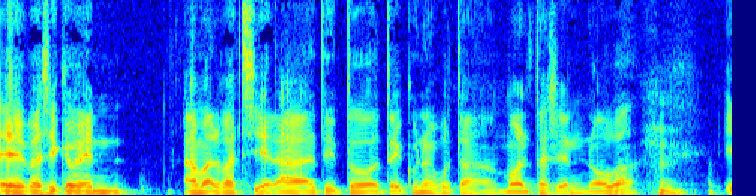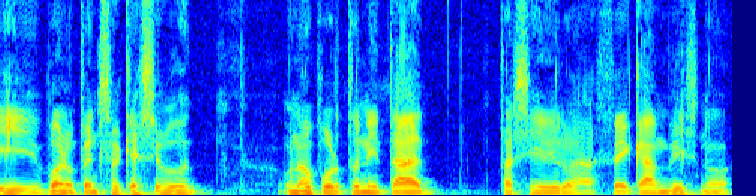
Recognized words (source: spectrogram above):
eh, bàsicament, amb el batxillerat i tot, he conegut a molta gent nova Mm. i, bueno, penso que ha sigut una oportunitat, per així dir-ho, a fer canvis, no?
